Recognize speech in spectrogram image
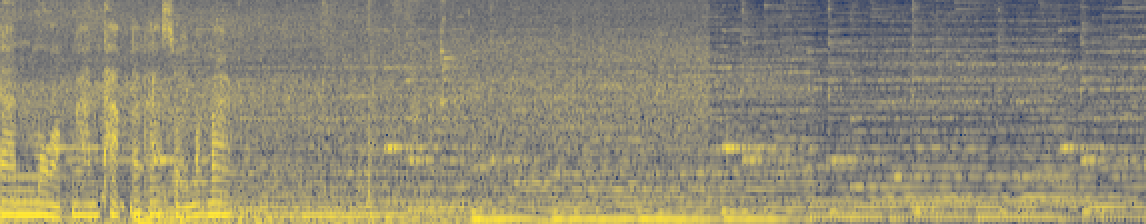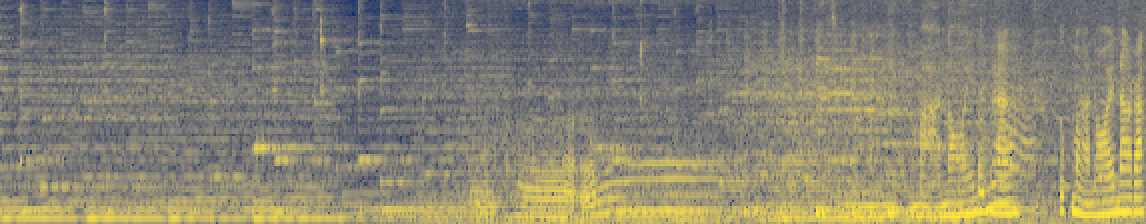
งานหมวกงานถักนะคะ สวยมากๆ หมาน้อยน่ารัก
